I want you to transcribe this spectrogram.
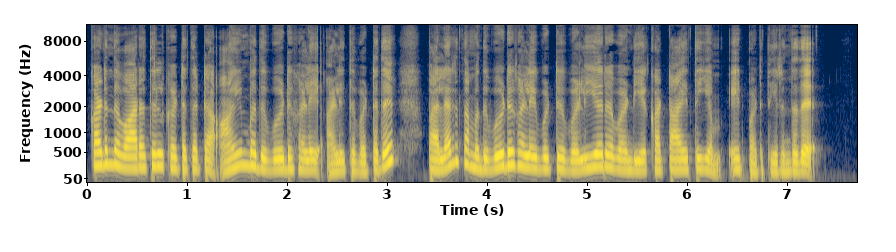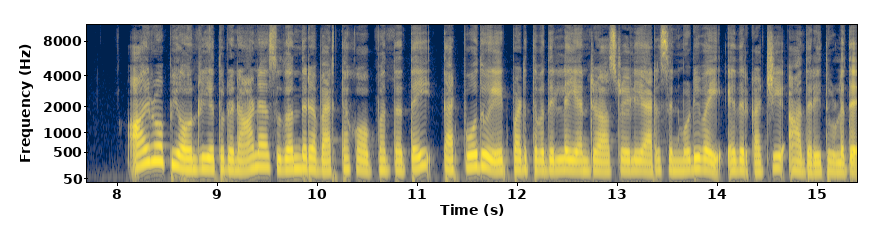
கடந்த வாரத்தில் கிட்டத்தட்ட ஐம்பது வீடுகளை அழித்துவிட்டது. பலர் தமது வீடுகளை விட்டு வெளியேற வேண்டிய கட்டாயத்தையும் ஏற்படுத்தியிருந்தது. ஐரோப்பிய ஒன்றியத்துடனான சுதந்திர வர்த்தக ஒப்பந்தத்தை தற்போது ஏற்படுத்துவதில்லை என்ற ஆஸ்திரேலிய அரசின் முடிவை எதிர்க்கட்சி ஆதரித்துள்ளது.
